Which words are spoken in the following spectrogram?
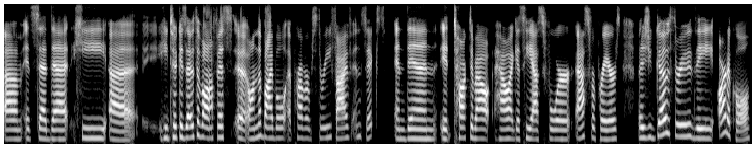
Um, it said that he uh, he took his oath of office uh, on the Bible at Proverbs three, five, and six, and then it talked about how I guess he asked for asked for prayers. But as you go through the article,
